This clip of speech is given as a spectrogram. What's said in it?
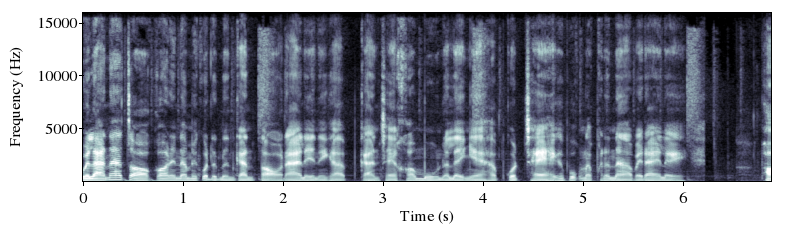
เวลาหน้าจอก็แนะนำให้กดดำเนินการต่อได้เลยนะครับการใช้ข้อมูลอะไรเงี้ยครับกดแชร์ให้กับพวกนักพัฒนาไปได้เลยพอ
